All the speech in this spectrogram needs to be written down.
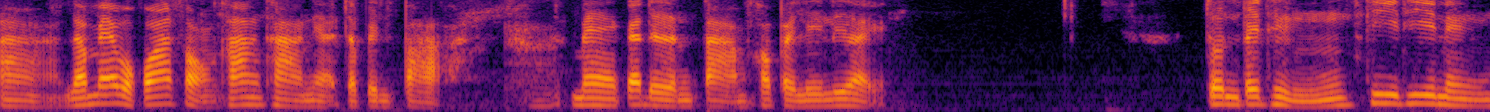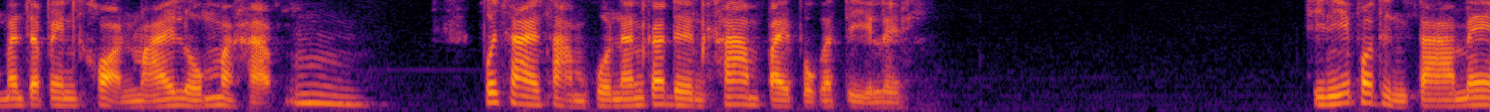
อ่า แล้วแม่บอกว่าสองข้างทางเนี่ยจะเป็นป่าครับแม่ก็เดินตามเข้าไปเรื่อยๆจนไปถึงที่ที่หนึ่งมันจะเป็นขอนไม้ล้มอะครับอืมผู้ชายสามคนนั้นก็เดินข้ามไปปกติเลย ทีนี้พอถึงตาแม่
